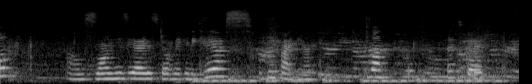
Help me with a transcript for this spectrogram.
Well, as long as you guys don't make any chaos, we'll be fine here. Come on, let's go.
